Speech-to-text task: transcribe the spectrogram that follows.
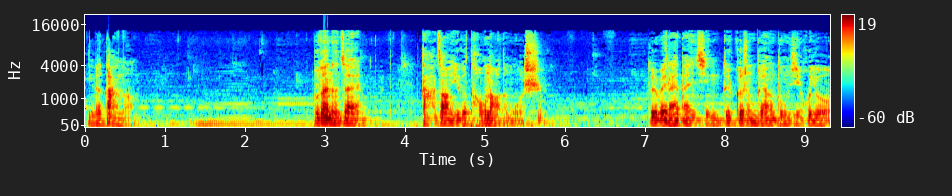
你的大脑，不断的在打造一个头脑的模式，对未来担心，对各种各样的东西会有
